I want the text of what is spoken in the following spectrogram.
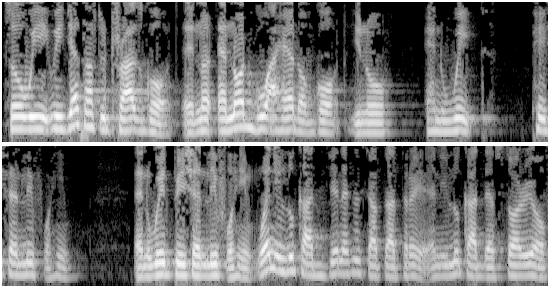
So we, we just have to trust God and not, and not go ahead of God, you know, and wait patiently for him. And wait patiently for him. When you look at Genesis chapter 3 and you look at the story of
